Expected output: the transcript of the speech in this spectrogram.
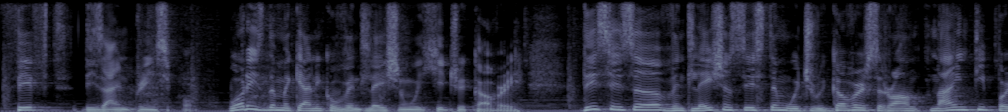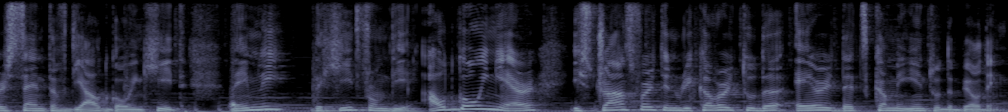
fifth design principle. What is the mechanical ventilation with heat recovery? This is a ventilation system which recovers around 90% of the outgoing heat, namely the heat from from the outgoing air is transferred and recovered to the air that's coming into the building.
